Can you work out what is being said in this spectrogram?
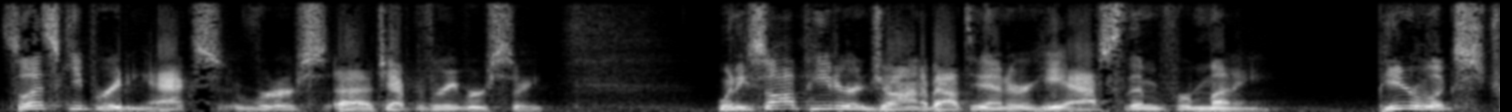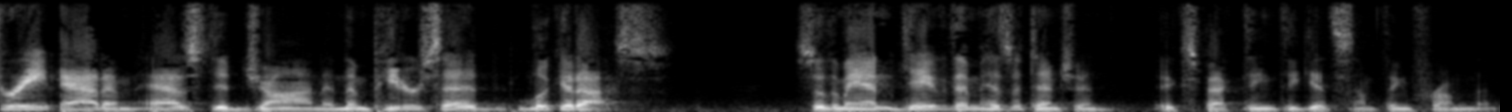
So let's keep reading. Acts verse, uh, chapter 3, verse 3. When he saw Peter and John about to enter, he asked them for money. Peter looked straight at him, as did John. And then Peter said, Look at us. So the man gave them his attention, expecting to get something from them.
